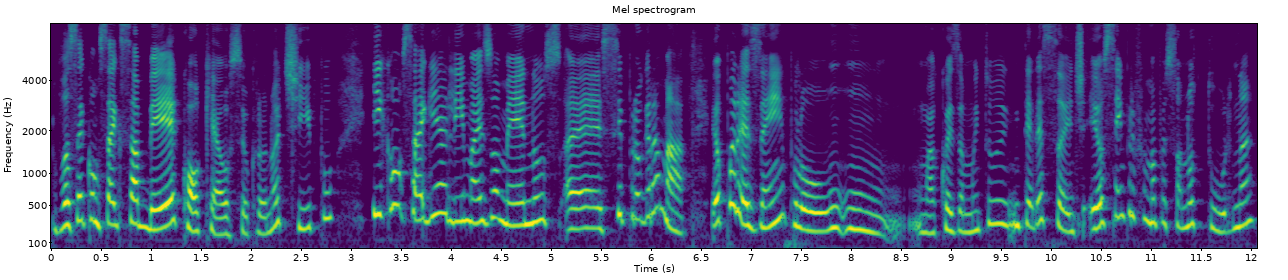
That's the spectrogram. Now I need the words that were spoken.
você consegue saber qual que é o seu cronotipo e consegue ali mais ou menos é, se programar. Eu, por exemplo, um- um- uma coisa muito interessante, eu sempre fui uma pessoa noturna,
